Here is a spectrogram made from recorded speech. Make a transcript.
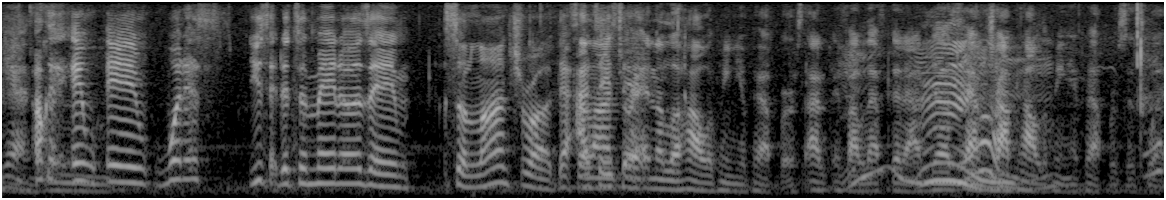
Yes. Okay, and and what is you said the tomatoes and cilantro? That I taste cilantro that. and the little jalapeno peppers. I, if I left it out, it does have mm. chopped jalapeno peppers as well.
